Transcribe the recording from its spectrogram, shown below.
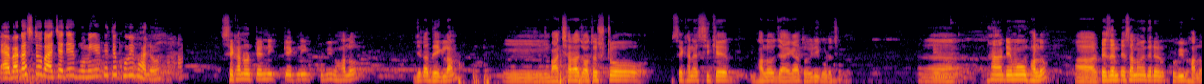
অ্যাবাকাস তো বাচ্চাদের গ্রুমিংয়ের ক্ষেত্রে খুবই ভালো। শেখানোর টেকনিক টেকনিক খুবই ভালো যেটা দেখলাম। বাচ্চারা যথেষ্ট সেখানে শিখে ভালো জায়গা তৈরি করেছে হ্যাঁ ডেমো ভালো আর প্রেজেন্টেশনও এদের খুবই ভালো।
